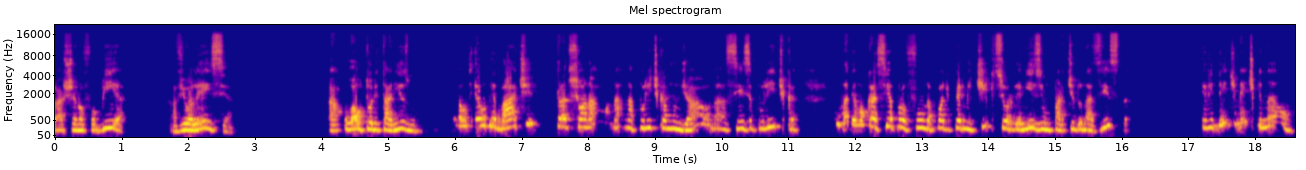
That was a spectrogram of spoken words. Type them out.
a xenofobia, a violência, a, o autoritarismo. É o, é o debate tradicional na, na política mundial, na ciência política. Uma democracia profunda pode permitir que se organize um partido nazista? Evidentemente que não.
